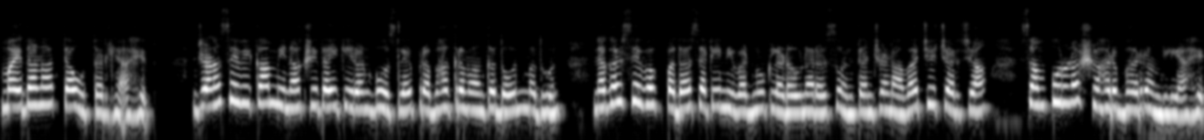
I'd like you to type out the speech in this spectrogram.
मैदानात त्या उतरल्या आहेत. जनसेविका मीनाक्षीताई किरण भोसले प्रभाग क्रमांक दोन मधून नगरसेवक पदासाठी निवडणूक लढवणार असून त्यांच्या नावाची चर्चा संपूर्ण शहरभर रंगली आहे.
